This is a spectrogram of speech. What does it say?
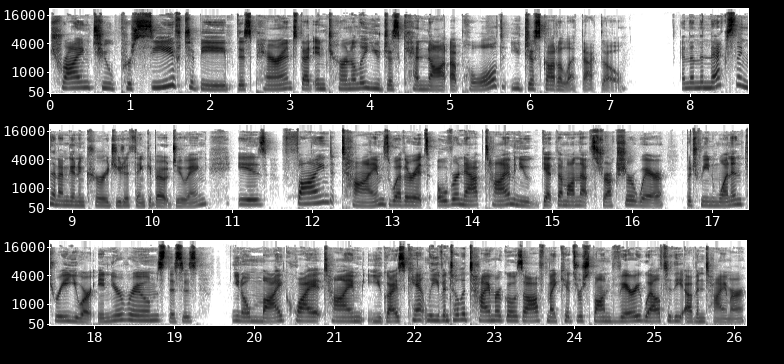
trying to perceive to be this parent that internally you just cannot uphold, you just got to let that go. And then the next thing that I'm going to encourage you to think about doing is find times, whether it's over nap time and you get them on that structure where between one and three, you are in your rooms. This is, you know, my quiet time. You guys can't leave until the timer goes off. My kids respond very well to the oven timer.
